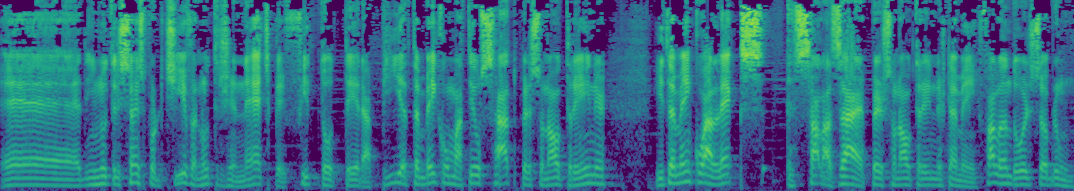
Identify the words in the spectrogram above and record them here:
eh, em nutrição esportiva, nutrigenética e fitoterapia, também com o Matheus Sato, personal trainer, e também com o Alex Salazar, personal trainer também, falando hoje sobre um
